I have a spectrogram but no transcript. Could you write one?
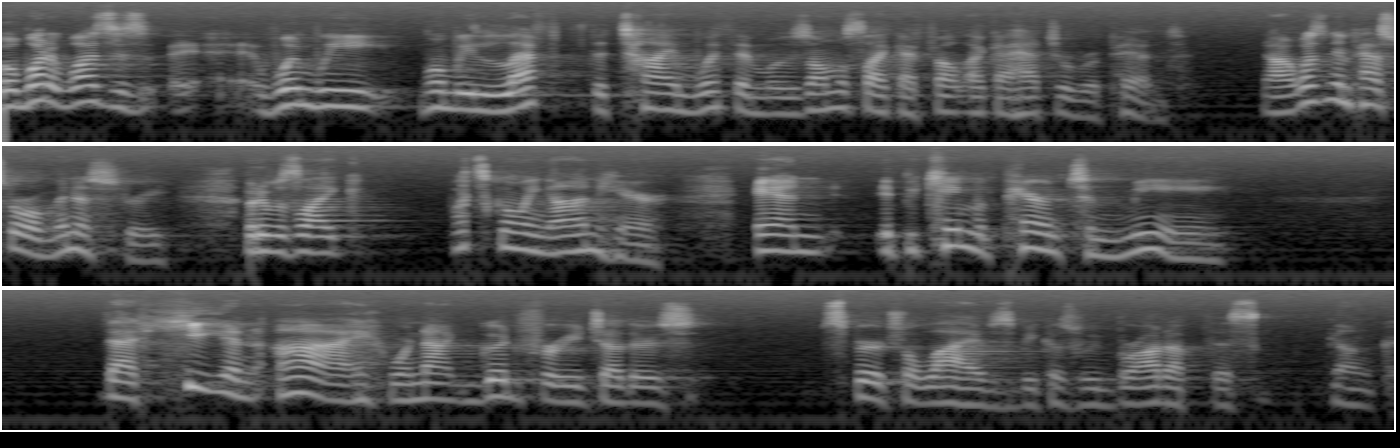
But what it was is eh, when we, when we left the time with them, it was almost like I felt like I had to repent. Now, I wasn't in pastoral ministry, but it was like, what's going on here? And it became apparent to me that he and I were not good for each other's spiritual lives because we brought up this gunk.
